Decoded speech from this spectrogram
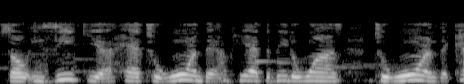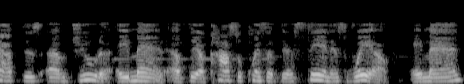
So Ezekiel had to warn them. He had to be the ones to warn the captives of Judah, amen, of their consequence of their sin as well, amen.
